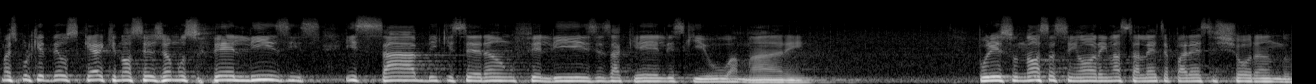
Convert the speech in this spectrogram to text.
mas porque Deus quer que nós sejamos felizes e sabe que serão felizes aqueles que o amarem. Por isso, Nossa Senhora em La Salete aparece chorando,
